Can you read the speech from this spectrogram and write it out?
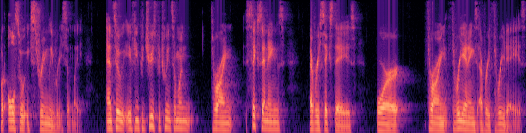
but also extremely recently. And so if you could choose between someone throwing six innings every six days or throwing three innings every three days,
